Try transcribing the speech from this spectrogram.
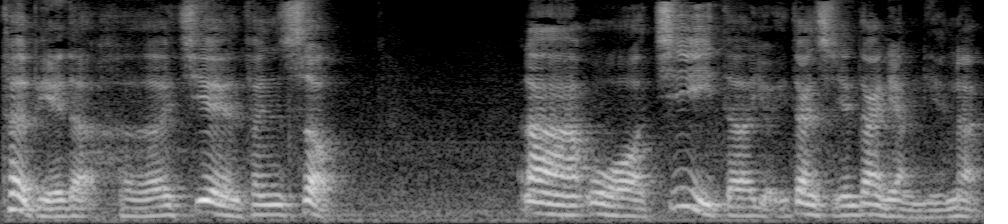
特别的合建分售，那我记得有一段时间，大概两年了，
